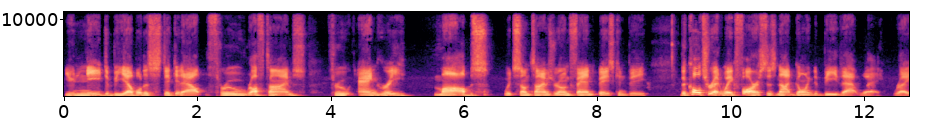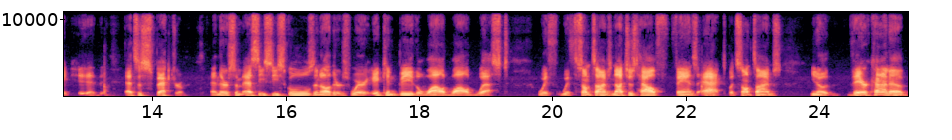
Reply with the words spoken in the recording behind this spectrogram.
you need to be able to stick it out through rough times, through angry mobs which sometimes your own fan base can be. The culture at Wake Forest is not going to be that way, right? It, that's a spectrum. And there are some SEC schools and others where it can be the wild, wild west with with sometimes not just how fans act, but sometimes, you know, they're kind of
